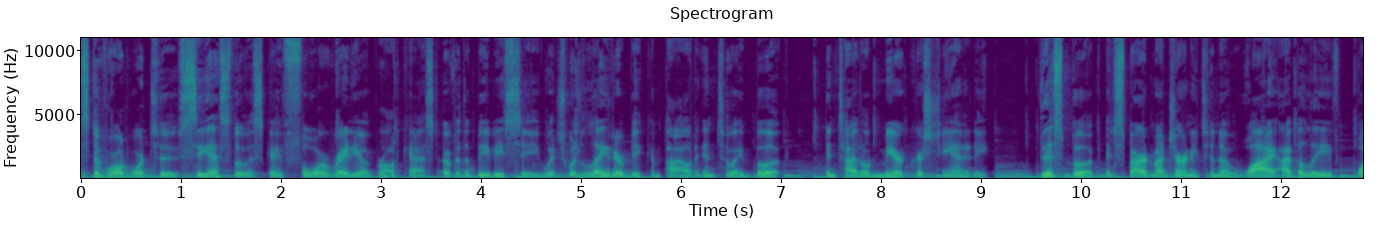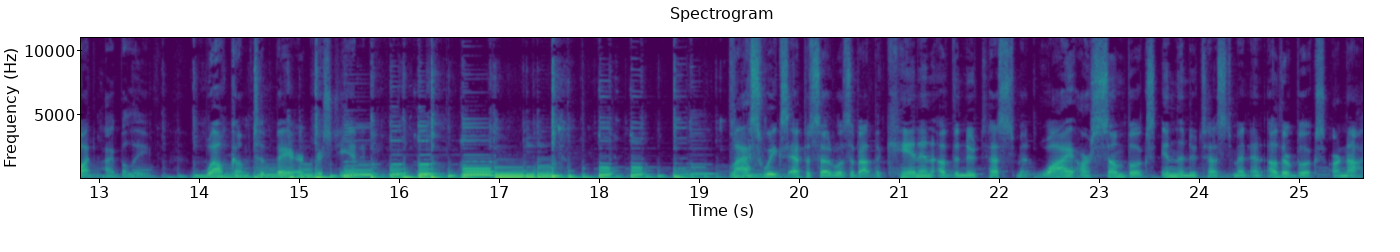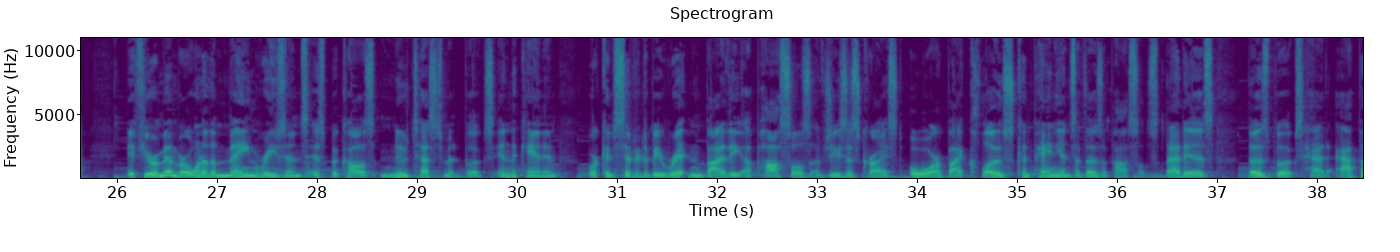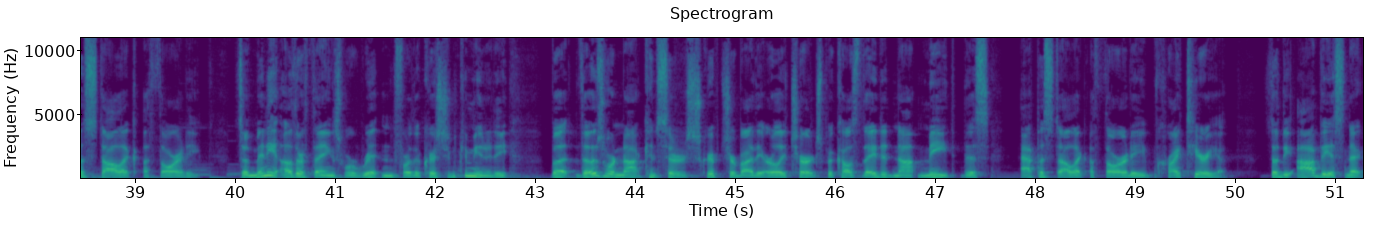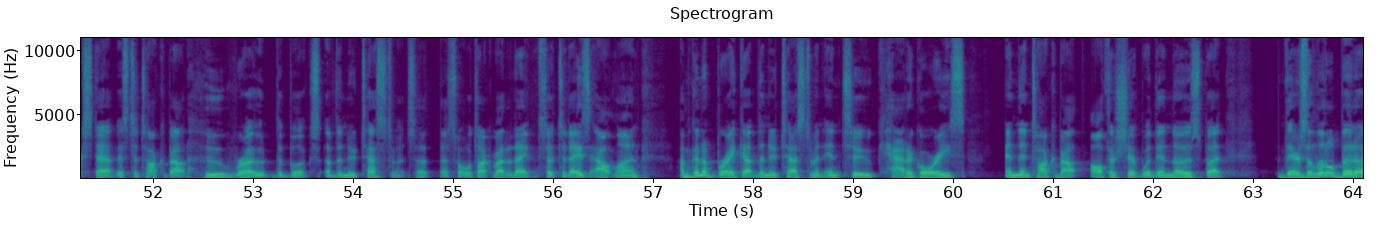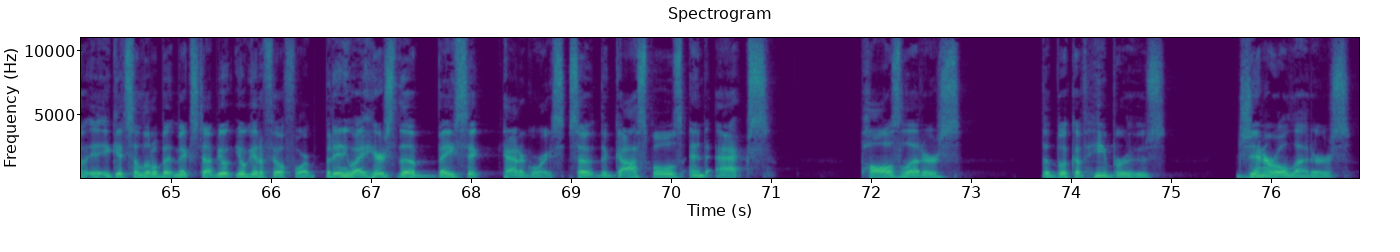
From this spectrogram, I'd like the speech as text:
midst of World War II, C.S. Lewis gave four radio broadcasts over the BBC, which would later be compiled into a book entitled Mere Christianity. This book inspired my journey to know why I believe what I believe. Welcome to Bare Christianity. Last week's episode was about the canon of the New Testament. Why are some books in the New Testament and other books are not? If you remember, one of the main reasons is because New Testament books in the canon were considered to be written by the apostles of Jesus Christ or by close companions of those apostles. That is, those books had apostolic authority. So many other things were written for the Christian community, but those were not considered scripture by the early church because they did not meet this apostolic authority criteria. So the obvious next step is to talk about who wrote the books of the New Testament. So that's what we'll talk about today. So today's outline, I'm going to break up the New Testament into categories and then talk about authorship within those, but there's a little bit of it gets a little bit mixed up. You'll you'll get a feel for it. But anyway, here's the basic categories. So the Gospels and Acts, Paul's letters, the book of Hebrews, general letters,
